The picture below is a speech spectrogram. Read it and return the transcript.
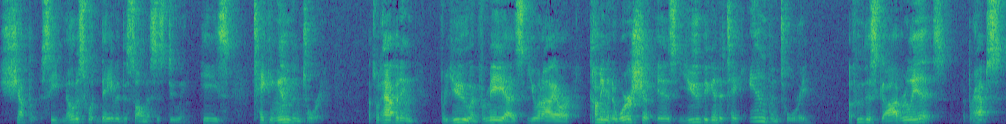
shepherd. See, notice what David the psalmist is doing. He's taking inventory. That's what's happening for you and for me as you and I are coming into worship is you begin to take inventory of who this God really is. Perhaps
